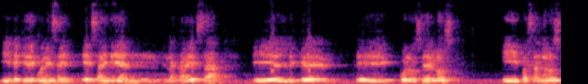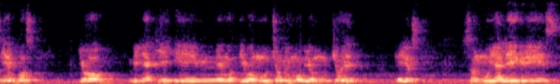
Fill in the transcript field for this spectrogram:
y me quedé con esa, esa idea en, la cabeza y el de querer eh, conocerlos y pasando los tiempos yo vine aquí y me motivó mucho, me movió mucho que ellos son muy alegres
